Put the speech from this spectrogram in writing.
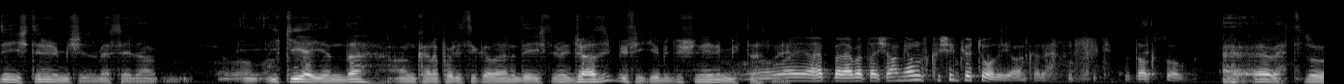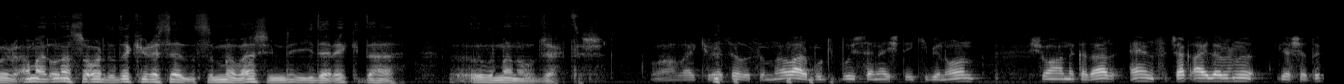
değiştirirmişiz mesela. İki yayında Ankara politikalarını değiştirmek cazip bir fikir. Bir düşünelim Miktat Bey. Vallahi hep beraber taşıyalım. Yalnız kışın kötü oluyor Ankara. Çok soğuk. E, Evet doğru ama Doğru. nasıl orada da küresel ısınma var şimdi giderek daha ılıman olacaktır. Vallahi küresel ısınma var. Bu, bu sene işte 2010 şu ana kadar en sıcak aylarını yaşadık.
